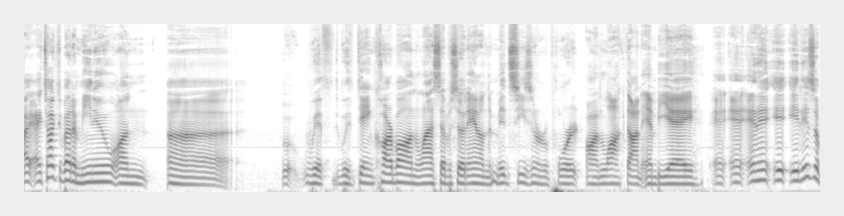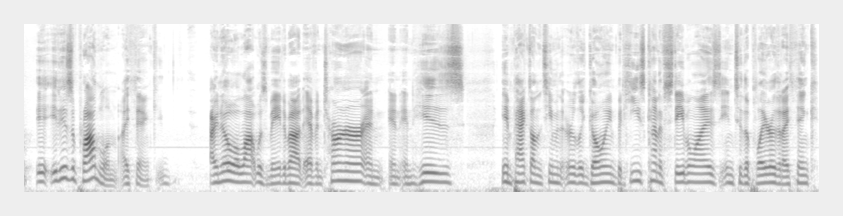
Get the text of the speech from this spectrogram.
I, I talked about Aminu on uh, with with Dane Carbaugh on the last episode and on the midseason report on Locked On NBA, and, and it, it, it is a it is a problem. I think I know a lot was made about Evan Turner and and and his impact on the team in the early going, but he's kind of stabilized into the player that I think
